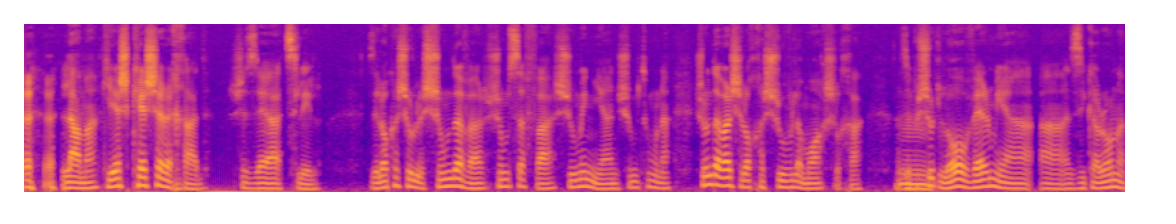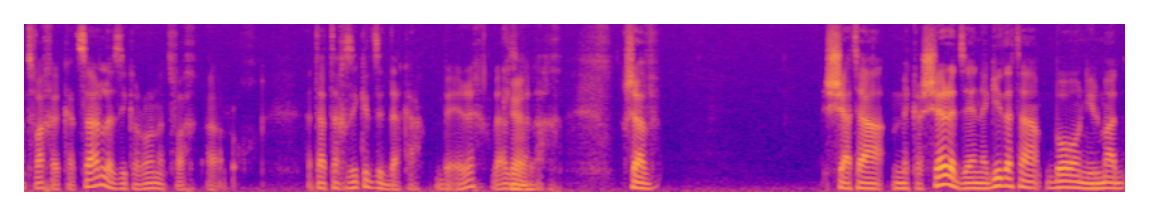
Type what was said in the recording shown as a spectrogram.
למה? כי יש קשר אחד, שזה הצליל. זה לא קשור לשום דבר, שום שפה, שום עניין, שום תמונה, שום דבר שלא חשוב למוח שלך. אז זה Mm. פשוט לא עובר מהזיכרון הטווח הקצר לזיכרון הטווח הארוך. אתה תחזיק את זה דקה בערך, ואז כן. זה הלך. עכשיו, כשאתה מקשר את זה, נגיד אתה, בוא נלמד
